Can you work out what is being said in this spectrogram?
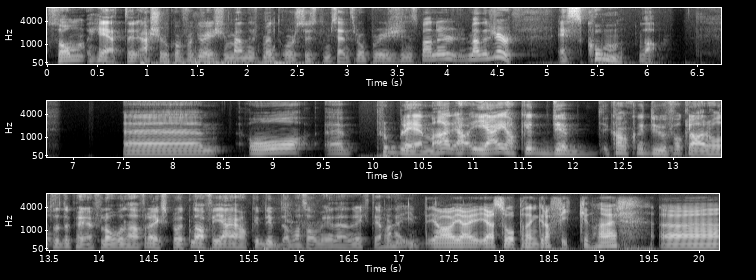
som heter Azure Configuration Management or System Center Operations Manager. SCOM, da. Og problemet her Jeg, har ikke dyb, Kan ikke du forklare HTTP-flowen her fra exploiten, da? For jeg har ikke dybda meg så mye i det, Henrik. Det har. Ja, jeg, jeg så på den grafikken her, uh,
